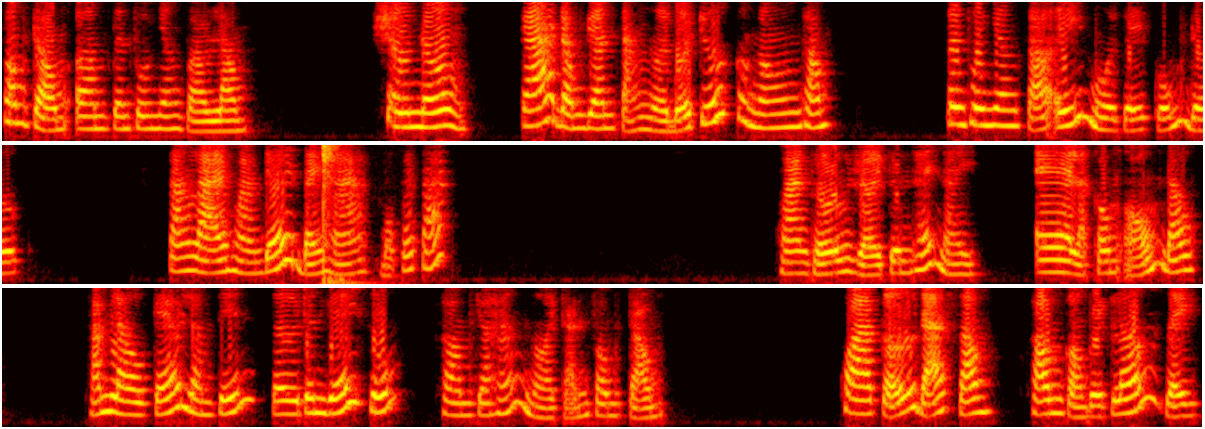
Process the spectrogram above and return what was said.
Phong trọng ôm tên phu nhân vào lòng. Sư nương, cá đồng doanh tặng người bữa trước có ngon không? tên phu nhân tỏ ý mùi vị cũng được. Tặng lại hoàng đế bệ hạ một cái tác. Hoàng thượng rời kinh thế này, e là không ổn đâu. Thẩm lâu kéo Lâm Tín từ trên ghế xuống, không cho hắn ngồi cạnh phong trọng. Khoa cử đã xong, không còn việc lớn gì,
